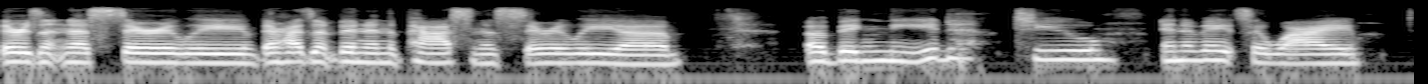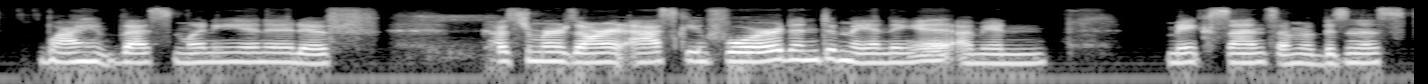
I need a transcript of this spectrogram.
There isn't necessarily there hasn't been in the past necessarily a, a big need to innovate. So why why invest money in it if customers aren't asking for it and demanding it? I mean makes sense. I'm a business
